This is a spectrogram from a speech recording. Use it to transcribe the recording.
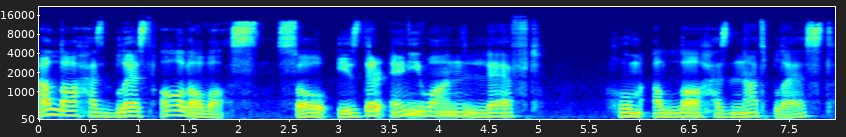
Allah has blessed all of us, so is there anyone left whom Allah has not blessed?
